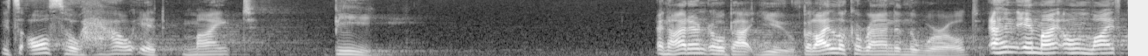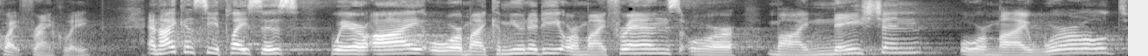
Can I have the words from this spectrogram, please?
it's also how it might be. And I don't know about you, but I look around in the world, and in my own life, quite frankly, and I can see places where I or my community or my friends or my nation or my world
